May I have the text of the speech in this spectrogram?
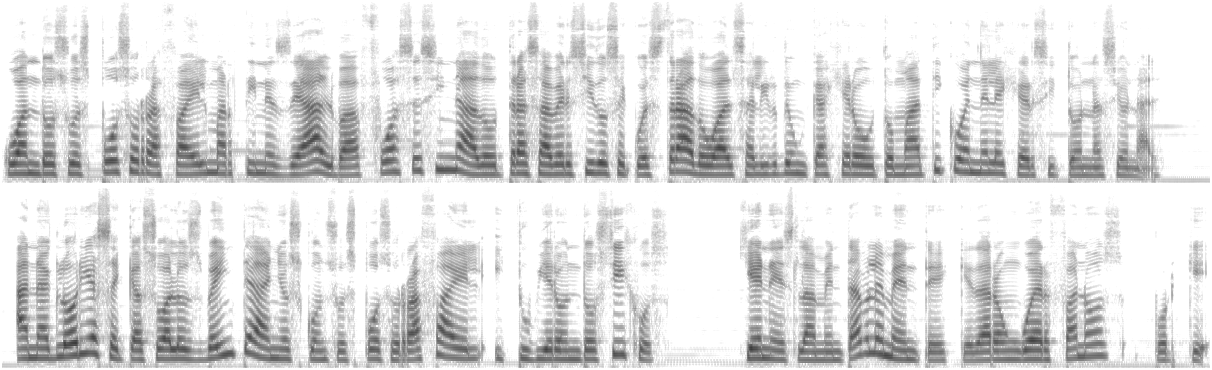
cuando su esposo Rafael Martínez de Alba fue asesinado tras haber sido secuestrado al salir de un cajero automático en el Ejército Nacional. Ana Gloria se casó a los 20 años con su esposo Rafael y tuvieron dos hijos, quienes lamentablemente quedaron huérfanos porque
